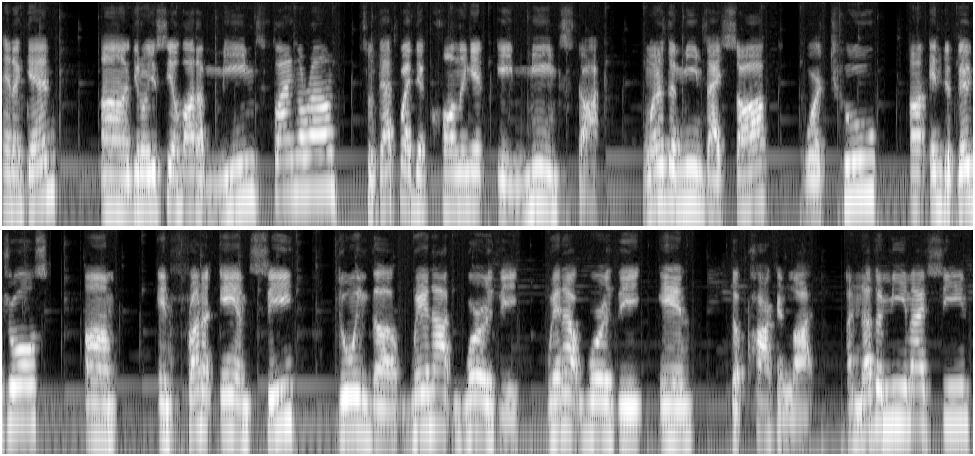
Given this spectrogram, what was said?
And again, uh, you know, you see a lot of memes flying around. So that's why they're calling it a meme stock. One of the memes I saw were two uh, individuals um, in front of AMC doing the we're not worthy, we're not worthy in the parking lot. Another meme I've seen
